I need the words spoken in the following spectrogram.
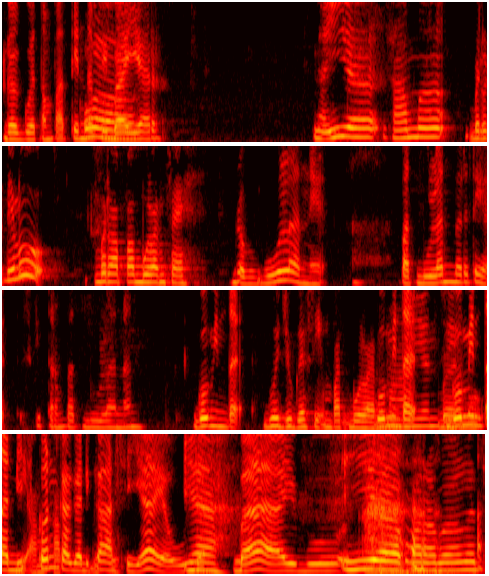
Gak gue tempatin tapi Wah. bayar. Nah iya sama. Berarti lu berapa bulan sih? Berapa bulan ya? 4 bulan berarti ya? Sekitar 4 bulanan. Gue minta Gue juga sih empat bulan. gue minta gue minta diskon kagak gitu. dikasih ya ya udah. Iya. Bye, Bu. Iya parah banget. ya.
